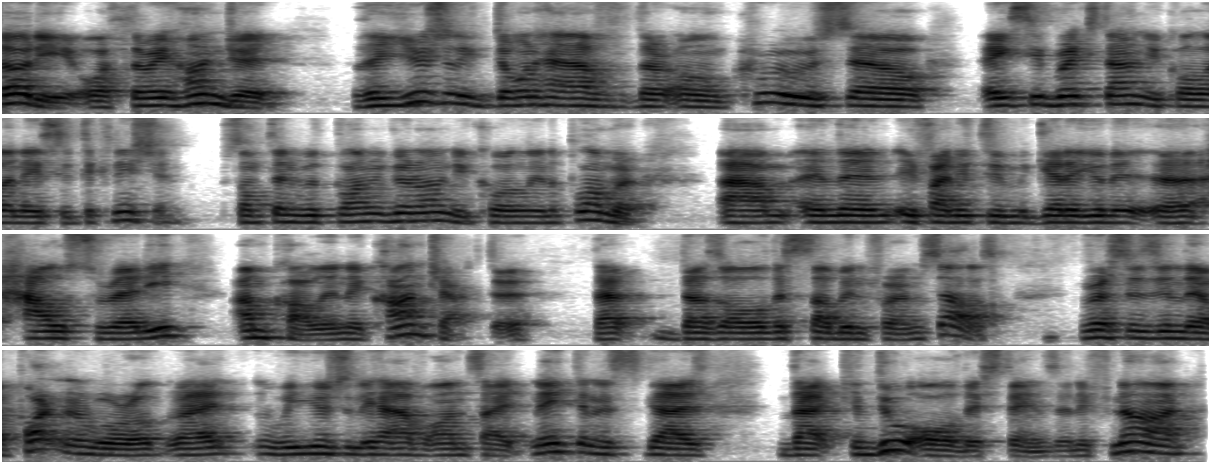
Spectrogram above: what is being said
30 or 300, they usually don't have their own crew. So AC breaks down, you call an AC technician. Something with plumbing going on, you call in a plumber. Um, and then if I need to get a unit uh, house ready, I'm calling a contractor that does all the subbing for themselves. Versus in the apartment world, right? We usually have on-site maintenance guys that can do all these things. And if not,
